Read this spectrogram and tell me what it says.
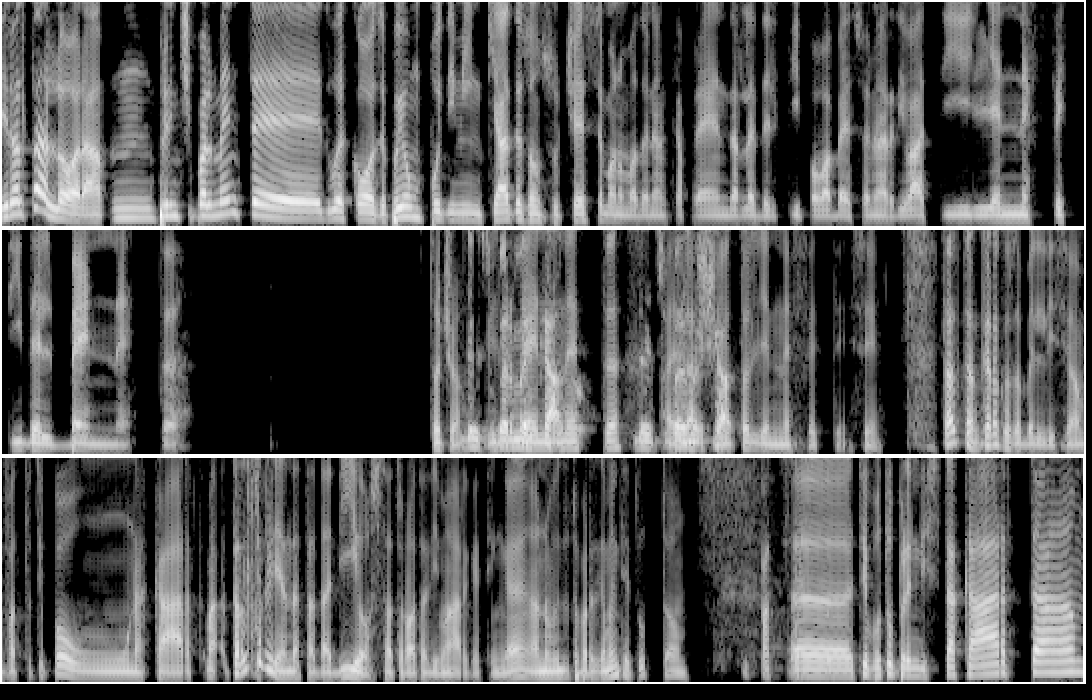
In realtà, allora, mh, mhmm, principalmente due cose, poi un po' di minchiate sono successe, ma non vado neanche a prenderle, del tipo, vabbè, sono arrivati gli NFT del Bennett. Ciò, del supermercato, Bennett del ha lasciato gli NFT, sì. Tra l'altro è anche una cosa bellissima, hanno fatto tipo una carta, ma tra l'altro che gli è andata da Dio sta trovata di marketing, eh? hanno venduto praticamente tutto. Pazzesco. Eh, tipo tu prendi sta carta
